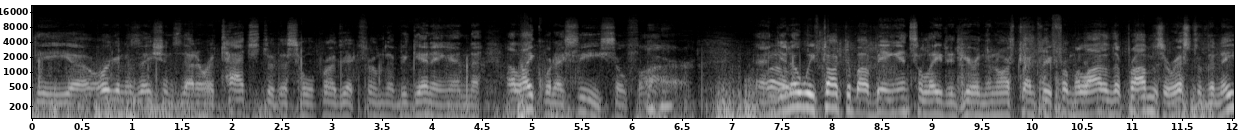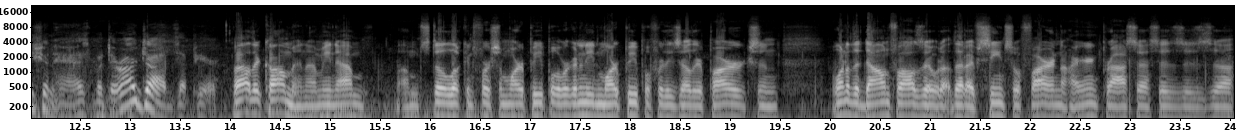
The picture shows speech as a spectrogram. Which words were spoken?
the uh, organizations that are attached to this whole project from the beginning, and uh, I like what I see so far. And you know, we've talked about being insulated here in the North Country from a lot of the problems the rest of the nation has, but there are jobs up here. Well, they're coming. I mean, I'm I'm still looking for some more people. We're going to need more people for these other parks. And one of the downfalls that, that I've seen so far in the hiring process is, uh,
